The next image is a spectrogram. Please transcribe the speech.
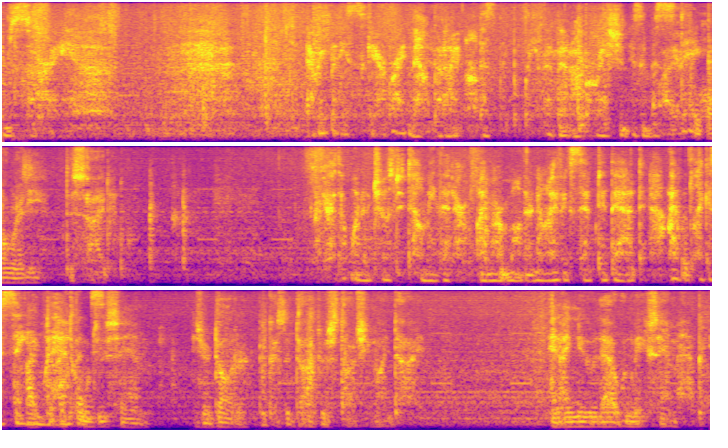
I'm sorry. Everybody's scared right now, but I honestly believe that that operation is a mistake. I have already decided. You're the one who chose to tell me that her, I'm her mother. Now I've accepted that. I would like a say in I, what I happens. told you Sam is your daughter because the doctors thought she might die. And I knew that would make Sam happy.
